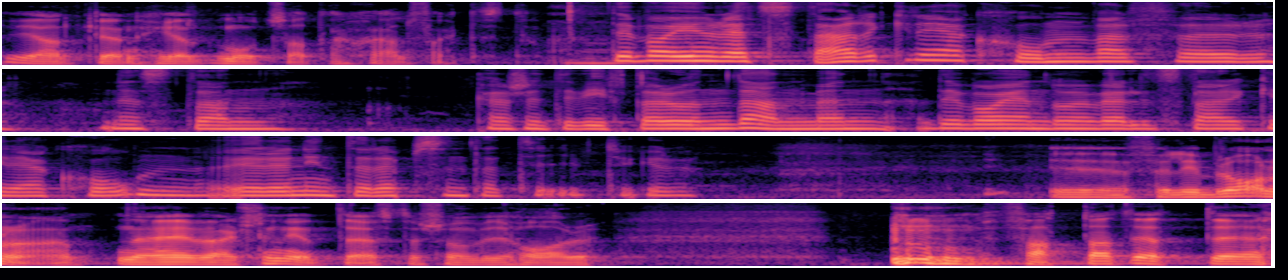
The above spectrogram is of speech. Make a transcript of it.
egentligen helt motsatta skäl faktiskt. Det var ju en rätt stark reaktion. Varför nästan kanske inte viftar undan, men det var ändå en väldigt stark reaktion. Är den inte representativ tycker du? Eh, för Liberalerna? Nej, verkligen inte eftersom vi har fattat ett eh,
